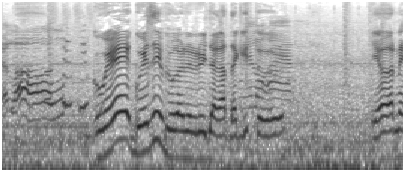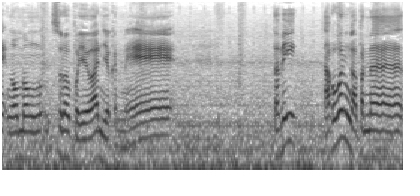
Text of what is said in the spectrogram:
hello Gue, gue sih bukan dari Jakarta gitu. Ya nek ngomong Surabayaan ya kene. Tapi aku kan nggak pernah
